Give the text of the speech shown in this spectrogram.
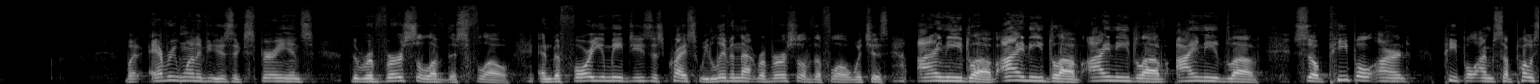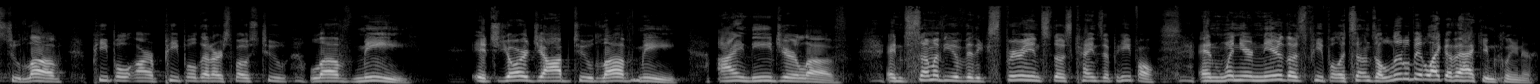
But every one of you has experienced the reversal of this flow. And before you meet Jesus Christ, we live in that reversal of the flow, which is I need love, I need love, I need love, I need love. So people aren't people I'm supposed to love, people are people that are supposed to love me. It's your job to love me. I need your love. And some of you have experienced those kinds of people. And when you're near those people, it sounds a little bit like a vacuum cleaner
